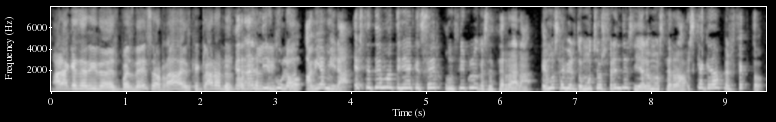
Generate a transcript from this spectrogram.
Ahora que se dice después de eso, Ra, es que claro, nos Y cerrar el círculo. listón. Había, mira, este tema tenía que ser un círculo que se cerrara. Hemos abierto muchos frentes y ya lo hemos cerrado. Es que ha quedado perfecto.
